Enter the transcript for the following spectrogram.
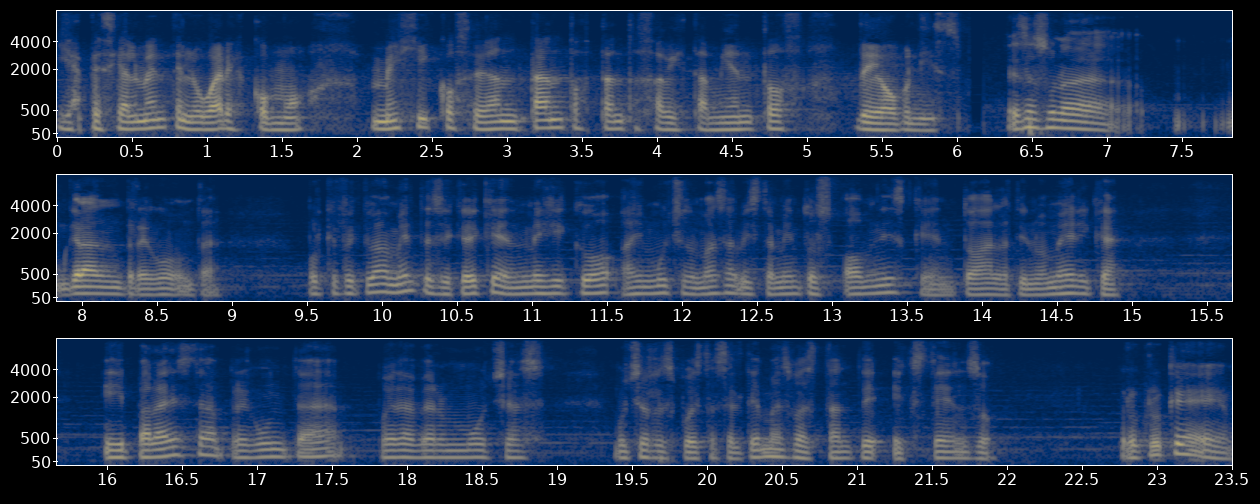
y especialmente en lugares como México se dan tantos, tantos avistamientos de ovnis? Esa es una gran pregunta, porque efectivamente se cree que en México hay muchos más avistamientos ovnis que en toda Latinoamérica. Y para esta pregunta puede haber muchas, muchas respuestas. El tema es bastante extenso. Pero creo que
